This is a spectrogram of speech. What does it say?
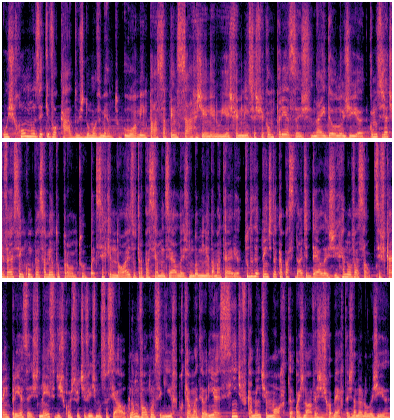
os rumos equivocados do movimento. O homem passa a pensar gênero e as feministas ficam presas na ideologia, como se já tivessem com o pensamento pronto. Pode ser que nós ultrapassemos elas no domínio da matéria. Tudo depende da capacidade delas de renovação. Se ficarem presas nesse desconstrutivismo social, não vão conseguir, porque é uma teoria cientificamente morta com as novas descobertas da neurologia.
